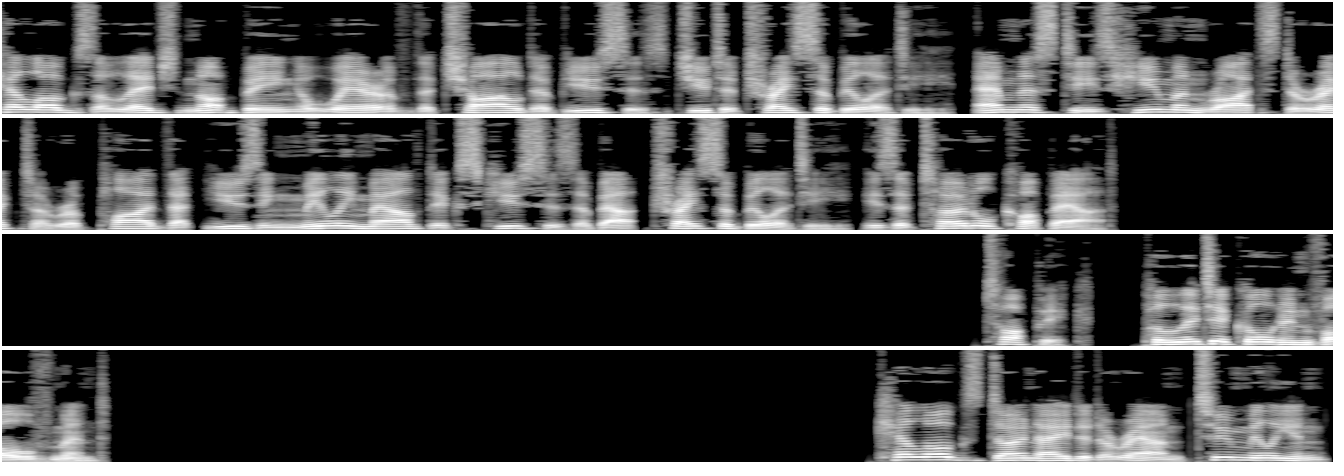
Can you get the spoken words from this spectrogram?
Kellogg's alleged not being aware of the child abuses due to traceability. Amnesty's human rights director replied that using mealy-mouthed excuses about traceability is a total cop-out. Topic: Political involvement. Kellogg's donated around $2 million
